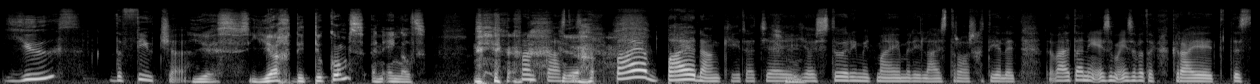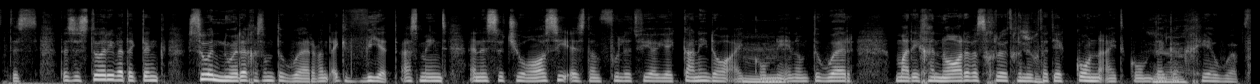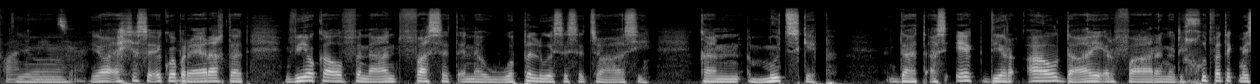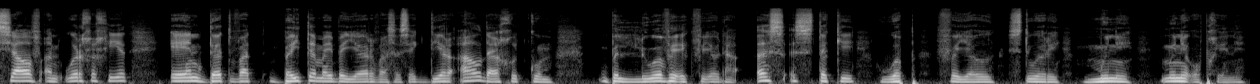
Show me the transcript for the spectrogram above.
youth the future. Yes, jeug die toekoms in Engels. Fantasties. Ja. Baie baie dankie dat jy jou storie met my en met die luisteraars gedeel het. Terwyl aan die SMS'e wat ek gekry het, dis dis dis 'n storie wat ek dink so nodig is om te hoor want ek weet as mens in 'n situasie is dan voel dit vir jou jy kan nie daar uitkom mm. nie en om te hoor maar die genade was groot genoeg so. dat jy kon uitkom, dink Ja. ek gee hoop vir ander Ja, mense. ja, ek sê ek hoop regtig dat wie ook al vanaand vassit in 'n hopelose situasie kan moed skep dat as ek deur al daai ervarings, die goed wat ek myself aan oorgegee het en dit wat buite my beheer was, as ek deur al daai goed kom, beloof ek vir jou daar is 'n stukkie hoop vir jou storie. Moenie moenie opgee nie.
